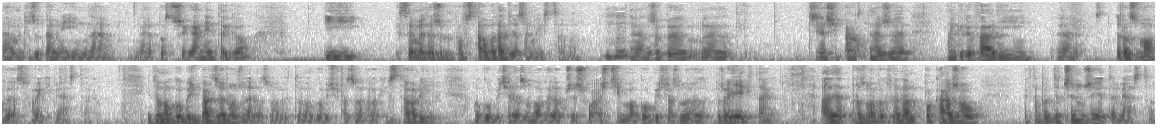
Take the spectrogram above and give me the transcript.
my mamy tu zupełnie inne e, postrzeganie tego i chcemy też, żeby powstało radio zamiejscowe, mhm. E, żeby e, ci nasi partnerzy nagrywali rozmowy o swoich miastach. I to mogą być bardzo różne rozmowy. To mogą być rozmowy o historii, mogą być rozmowy o przyszłości, mogą być rozmowy o projektach, ale rozmowy, które nam pokażą, tak naprawdę czym żyje to miasto,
